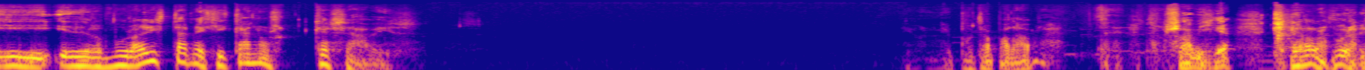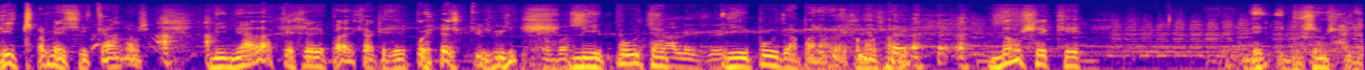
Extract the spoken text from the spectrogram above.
¿y, de los muralistas mexicanos qué sabes? Digo, ni puta palabra. No sabía que eran los muralistas mexicanos, ni nada que se le parezca que después escribí, ni puta, ni puta palabra. ¿Cómo No sé qué. Pues no salió.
